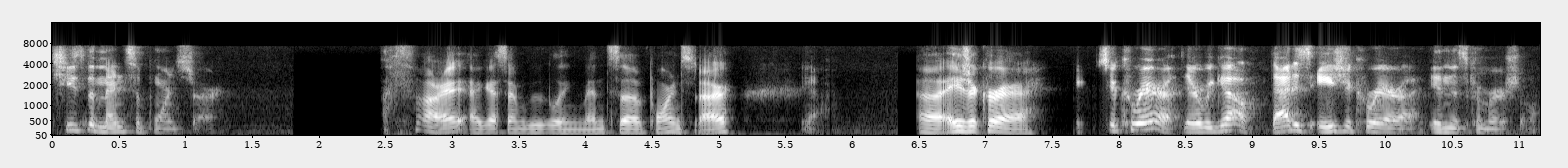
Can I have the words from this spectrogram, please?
She's the Mensa porn star. All right, I guess I'm googling Mensa porn star. Yeah. Uh, Asia Carrera. Asia Carrera. There we go. That is Asia Carrera in this commercial.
